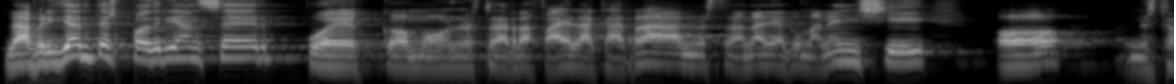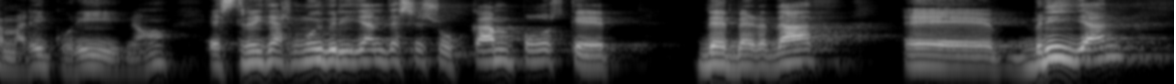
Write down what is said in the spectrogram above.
Las brillantes podrían ser, pues, como nuestra Rafaela Carrà, nuestra Nadia Comaneci o nuestra Marie Curie, ¿no? Estrellas muy brillantes en sus campos que de verdad eh, brillan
